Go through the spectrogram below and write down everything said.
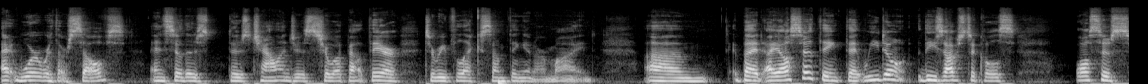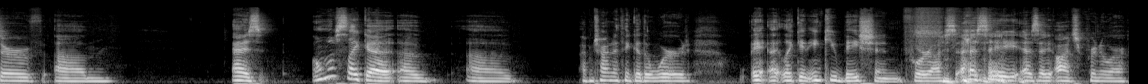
at war with ourselves, and so those those challenges show up out there to reflect something in our mind. Um, but I also think that we don't; these obstacles also serve um, as almost like a, a, a I'm trying to think of the word like an incubation for us as a as an entrepreneur.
